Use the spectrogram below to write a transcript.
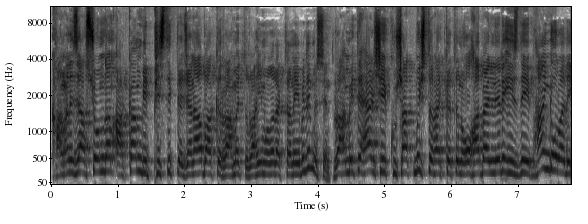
kanalizasyondan akan bir pislikle Cenab-ı Hakk'ı rahmet, rahim olarak tanıyabilir misin? Rahmeti her şeyi kuşatmıştır hakikatini. O haberleri izleyip hangi olayla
